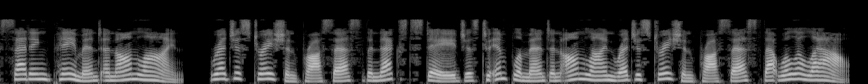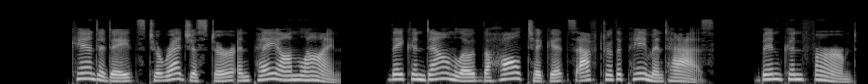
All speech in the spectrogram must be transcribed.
Setting payment and online registration process The next stage is to implement an online registration process that will allow candidates to register and pay online. They can download the hall tickets after the payment has been confirmed.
